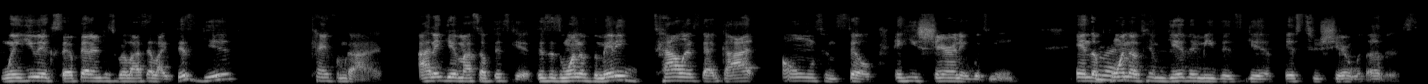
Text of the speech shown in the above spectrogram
when you accept that and just realize that, like, this gift came from God. I didn't give myself this gift. This is one of the many talents that God owns himself and he's sharing it with me. And the right. point of him giving me this gift is to share with others.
